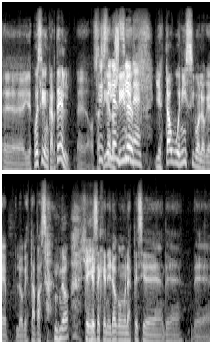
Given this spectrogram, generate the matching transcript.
eh, y después sigue en cartel, eh, o sea, Sí, sigue en los cines y está buenísimo lo que lo que está pasando, que, Sí. es que se generó como una especie de, de- de-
